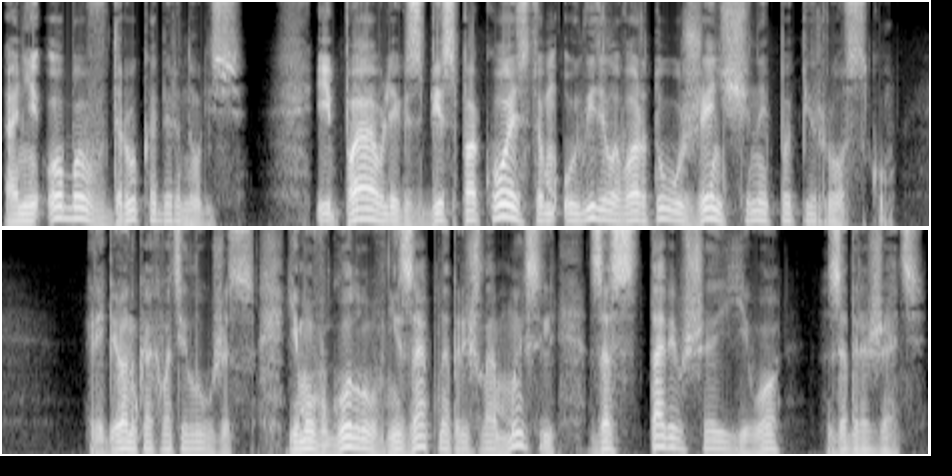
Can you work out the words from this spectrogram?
они оба вдруг обернулись, и Павлик с беспокойством увидел во рту у женщины папироску. Ребенка охватил ужас. Ему в голову внезапно пришла мысль, заставившая его задрожать.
